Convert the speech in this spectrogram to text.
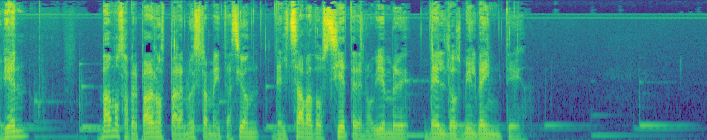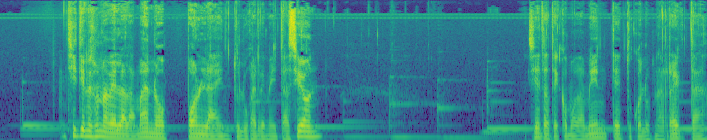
bien, vamos a prepararnos para nuestra meditación del sábado 7 de noviembre del 2020. Si tienes una vela a la mano, ponla en tu lugar de meditación. Siéntate cómodamente, tu columna recta.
